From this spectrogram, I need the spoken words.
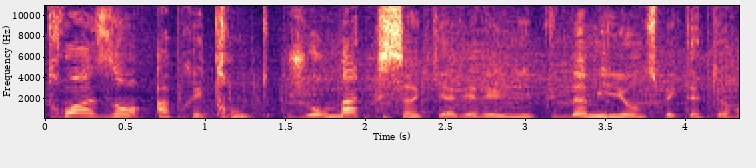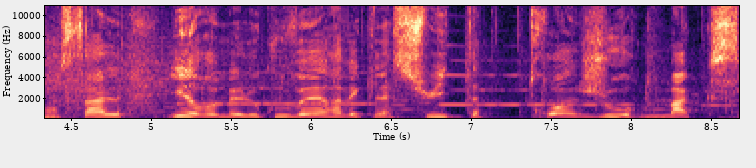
Trois ans après 30 jours max, qui avait réuni plus d'un million de spectateurs en salle, il remet le couvert avec la suite Trois jours max.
